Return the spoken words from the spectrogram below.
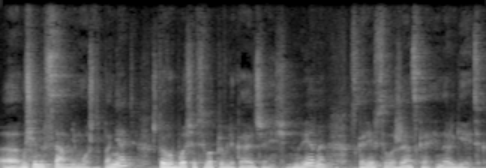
э, мужчина сам не может понять, что его больше всего привлекает женщина. Наверное, скорее всего, женская энергетика.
